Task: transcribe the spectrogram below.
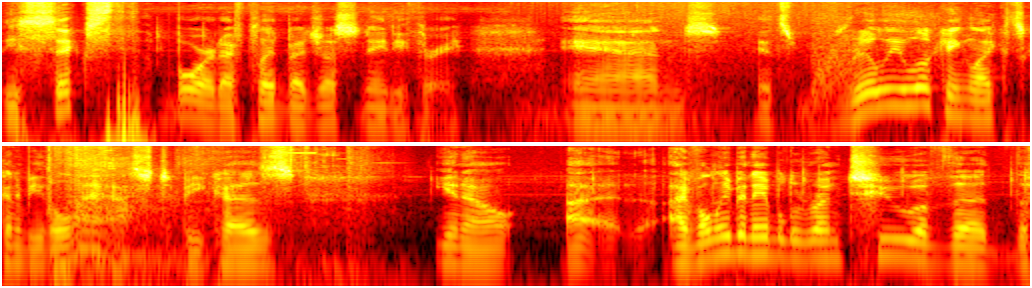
the sixth board I've played by Justin 83, and it's really looking like it's going to be the last because, you know, I've only been able to run two of the the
